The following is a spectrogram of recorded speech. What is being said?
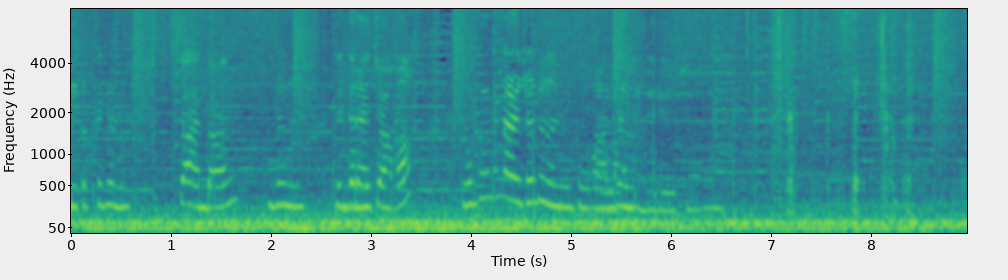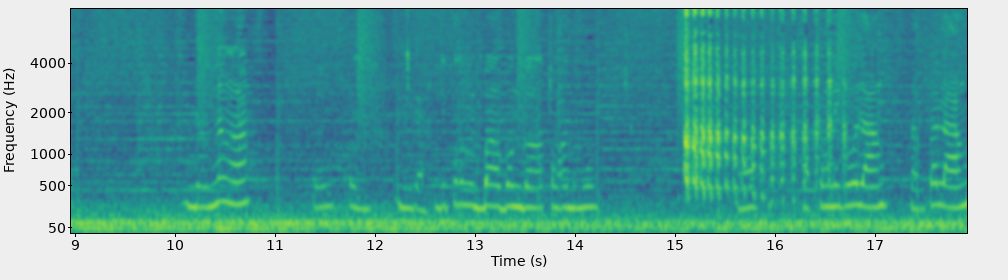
Umikot ka dyan, oh. Saan? Doon? Dyan, oh. Didiretso ako? Huwag kang diretso doon. Naligo ka ko dyan. didiretso ako. Doon lang, ah. Okay. Hindi. Ko naman babangga itong ano mo. Oh, saktong liko lang. Sakto lang.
